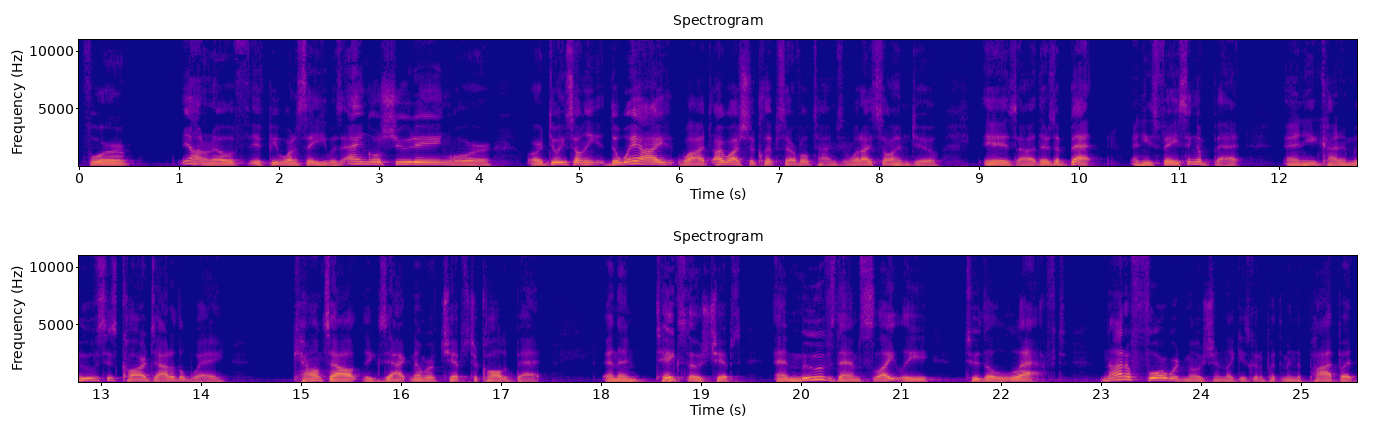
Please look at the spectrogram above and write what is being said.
for yeah, I don't know if, if people want to say he was angle shooting or or doing something. The way I watch, I watched the clip several times, and what I saw him do is uh, there's a bet, and he's facing a bet, and he kind of moves his cards out of the way, counts out the exact number of chips to call the bet, and then takes those chips and moves them slightly to the left. Not a forward motion like he's going to put them in the pot, but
